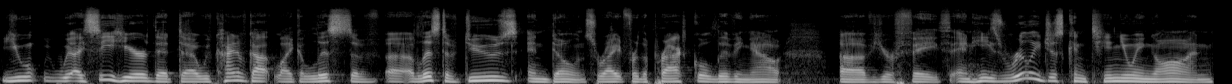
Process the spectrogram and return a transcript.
you, we- I see here that uh, we've kind of got like a list of uh, a list of do's and don'ts, right, for the practical living out of your faith, and he's really just continuing on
